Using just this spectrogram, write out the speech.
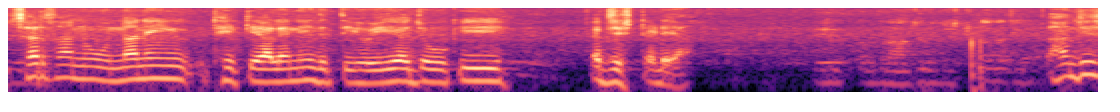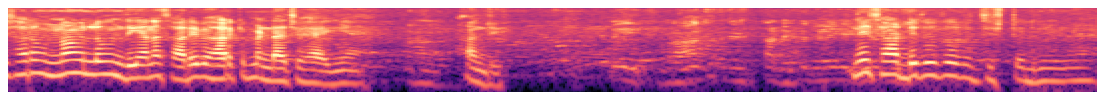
ਸਰ, ਸਾਨੂੰ ਉਹਨਾਂ ਨੇ ਹੀ ਠੇਕੇ ਵਾਲਿਆਂ ਨੇ ਹੀ ਦਿੱਤੀ ਹੋਈ ਹੈ ਜੋ ਕਿ ਰਜਿਸਟਰਡ ਆ। ਹਾਂਜੀ ਸਰ, ਉਹਨਾਂ ਵੱਲੋਂ ਹੁੰਦੀਆਂ ਨਾ ਸਾਰੇ, ਹਰ ਇੱਕ ਪਿੰਡਾਂ 'ਚ ਹੈਗੀਆਂ। ਹਾਂਜੀ। ਨਹੀਂ, ਸਾਡੇ ਤੋਂ ਤਾਂ ਰਜਿਸਟਰਡ ਨਹੀਂ ਹੈ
